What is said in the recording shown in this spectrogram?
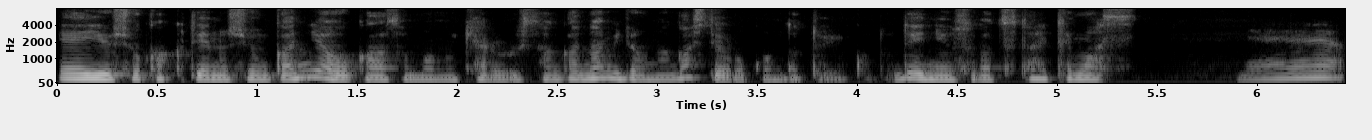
えー優勝確定の瞬間にはお母様のキャロルさんが涙を流して喜んだということでニュースが伝えてます。ね。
